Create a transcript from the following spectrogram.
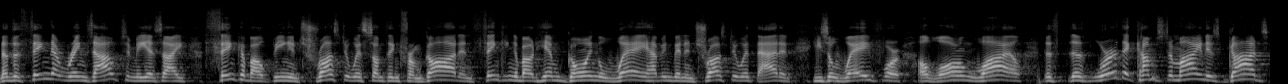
Now, the thing that rings out to me as I think about being entrusted with something from God and thinking about Him going away, having been entrusted with that, and He's away for a long while, the, the word that comes to mind is God's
